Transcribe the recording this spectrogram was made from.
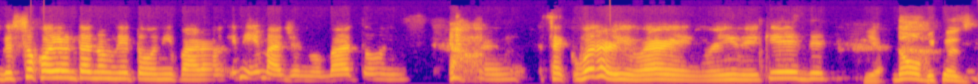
Gusto ko yung tanong ni Tony, parang, ini-imagine mo ba, Tones? It's like, what are you wearing? Really, you naked? Yeah. No, because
